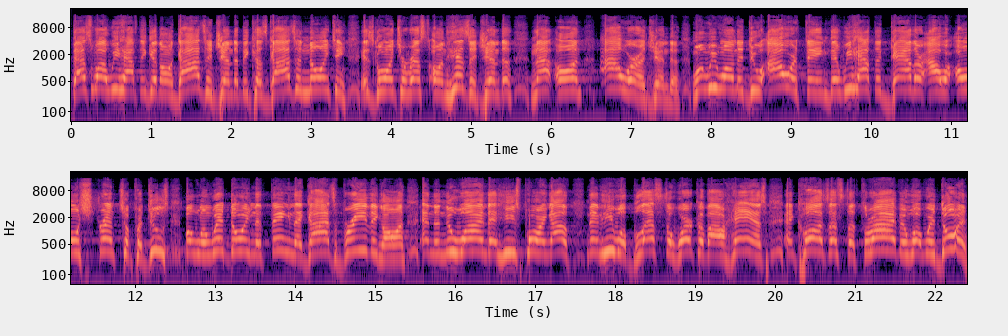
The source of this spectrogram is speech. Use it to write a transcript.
That's why we have to get on God's agenda because God's anointing is going to rest on His agenda, not on our agenda. When we want to do our thing, then we have to gather our own strength to produce. But when we're doing the thing that God's breathing on and the new wine that He's pouring out, then He will bless the work of our hands and cause us to thrive in what we're doing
